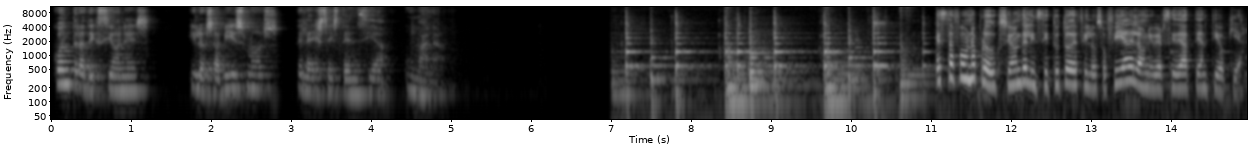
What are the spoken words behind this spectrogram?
contradicciones y los abismos de la existencia humana. Esta fue una producción del Instituto de Filosofía de la Universidad de Antioquia.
